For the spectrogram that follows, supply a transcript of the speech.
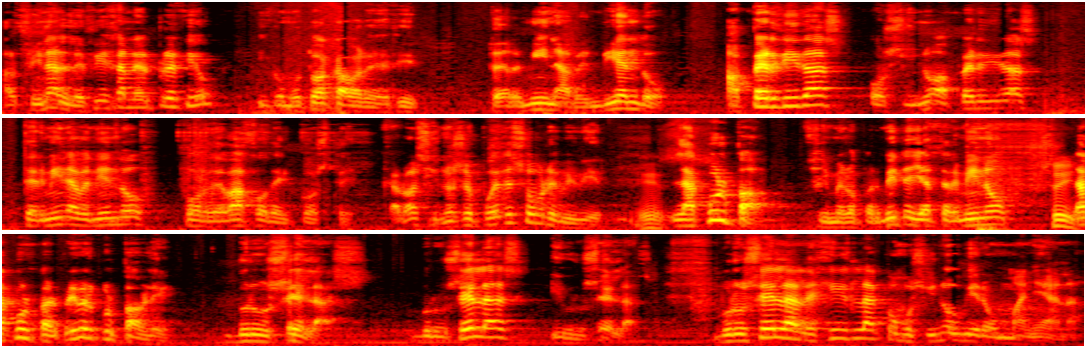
al final le fijan el precio y como tú acabas de decir, termina vendiendo a pérdidas o si no a pérdidas, termina vendiendo por debajo del coste. Claro, así no se puede sobrevivir. La culpa, si me lo permite, ya termino. La culpa, el primer culpable, Bruselas. Bruselas y Bruselas. Bruselas legisla como si no hubiera un mañana.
